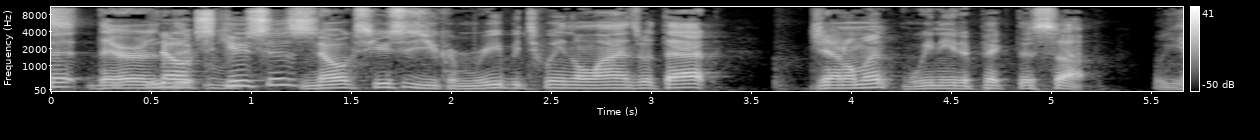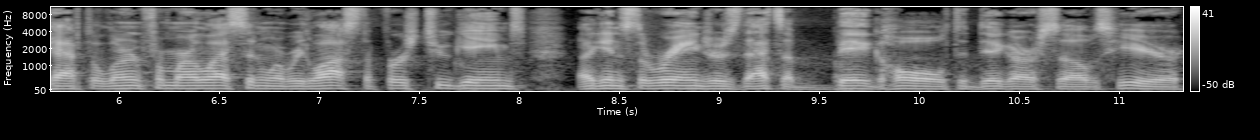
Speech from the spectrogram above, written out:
it? There, No the- excuses? No excuses. You can read between the lines with that. Gentlemen, we need to pick this up. We have to learn from our lesson where we lost the first two games against the Rangers. That's a big hole to dig ourselves here.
